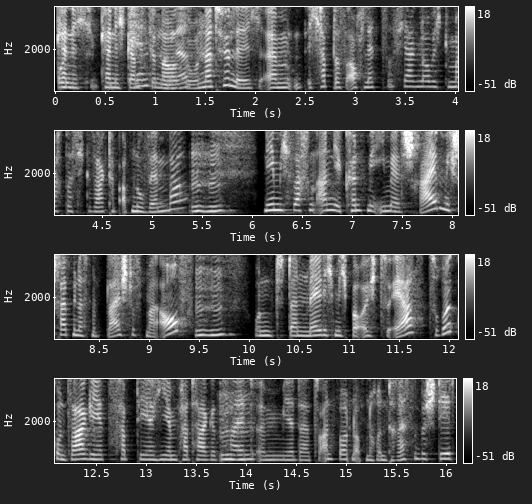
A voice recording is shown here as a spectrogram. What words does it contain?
kenne ich, kenn ich ganz kennst du, genau ne? so. Natürlich. Ähm, ich habe das auch letztes Jahr, glaube ich, gemacht, dass ich gesagt habe, ab November Mhm. Nehme ich Sachen an. Ihr könnt mir E-Mails schreiben. Ich schreibe mir das mit Bleistift mal auf Mhm. und dann melde ich mich bei euch zuerst zurück und sage, jetzt habt ihr hier ein paar Tage Mhm. Zeit, ähm, mir da zu antworten, ob noch Interesse besteht.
